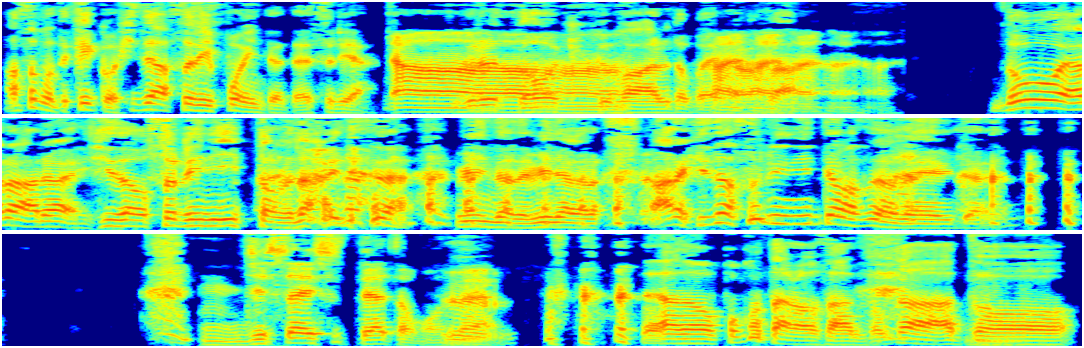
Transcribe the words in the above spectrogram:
あそこって結構膝スリーポイントやったりするやん。あぐるっと大きく回るとこやからさ、どうやらあれは膝をすりに行っとるな、みたいな、みんなで見ながら、あれ膝すりに行ってますよね、みたいな。うん、実際吸ったやつはもうね。であの、ポコ太郎さんとか、あと、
